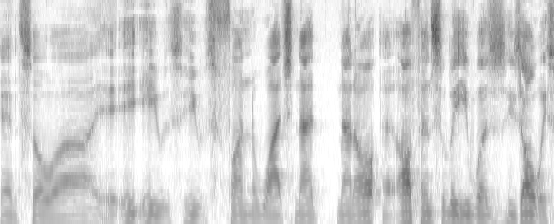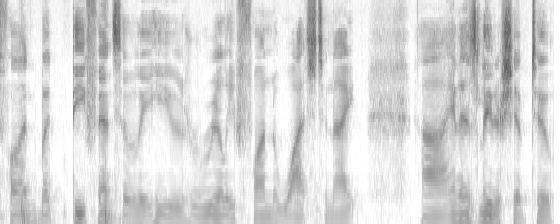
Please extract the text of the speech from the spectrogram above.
And so uh, he, he was he was fun to watch. Not not all, offensively he was he's always fun, but defensively he was really fun to watch tonight. Uh, and his leadership too.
